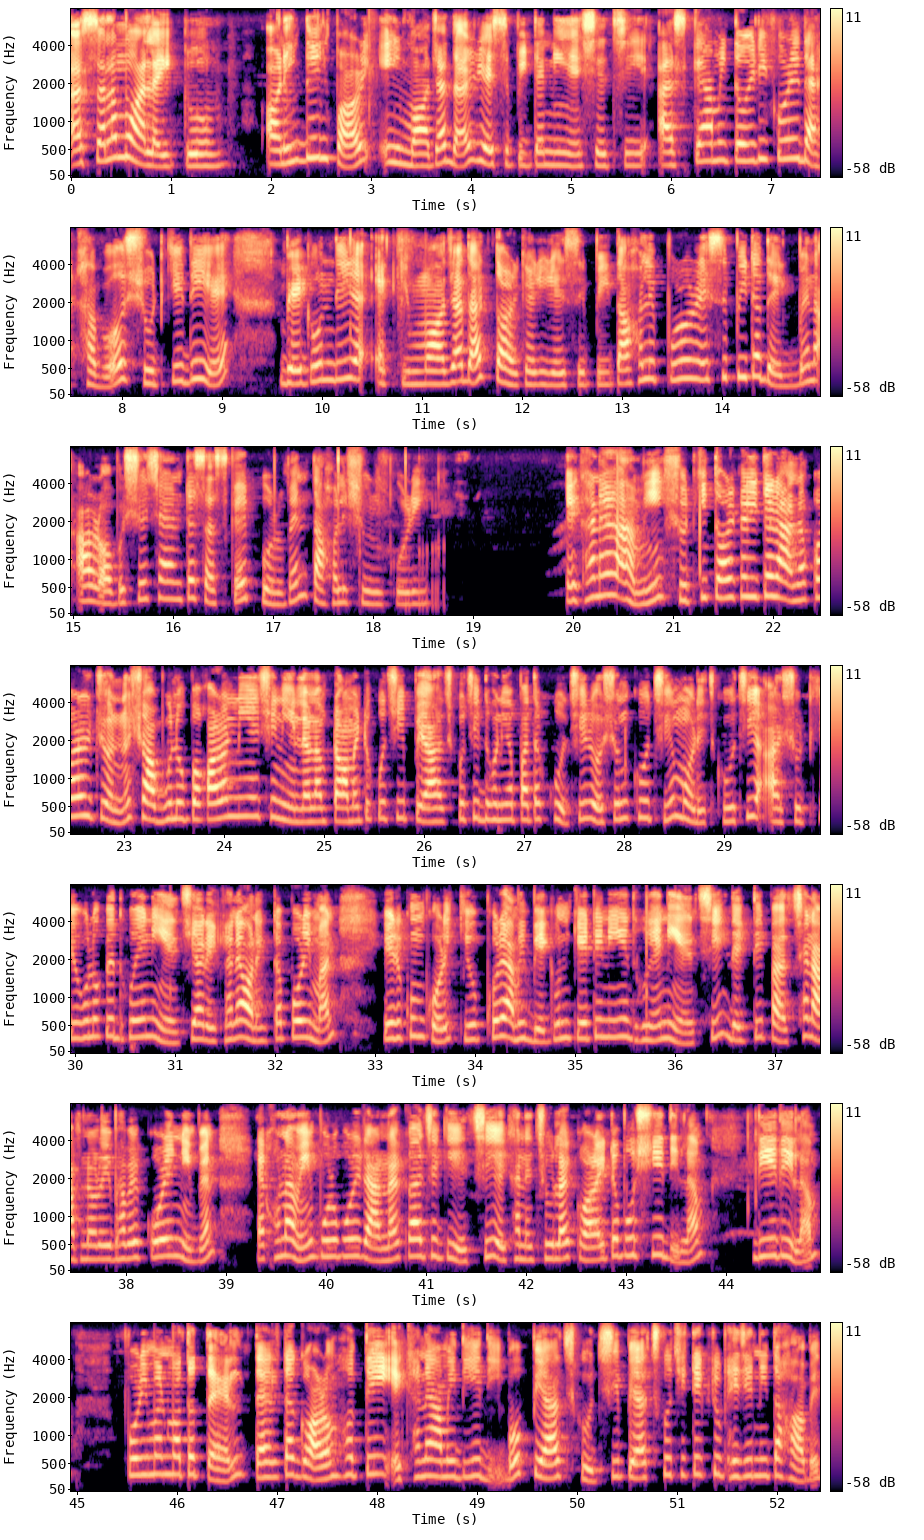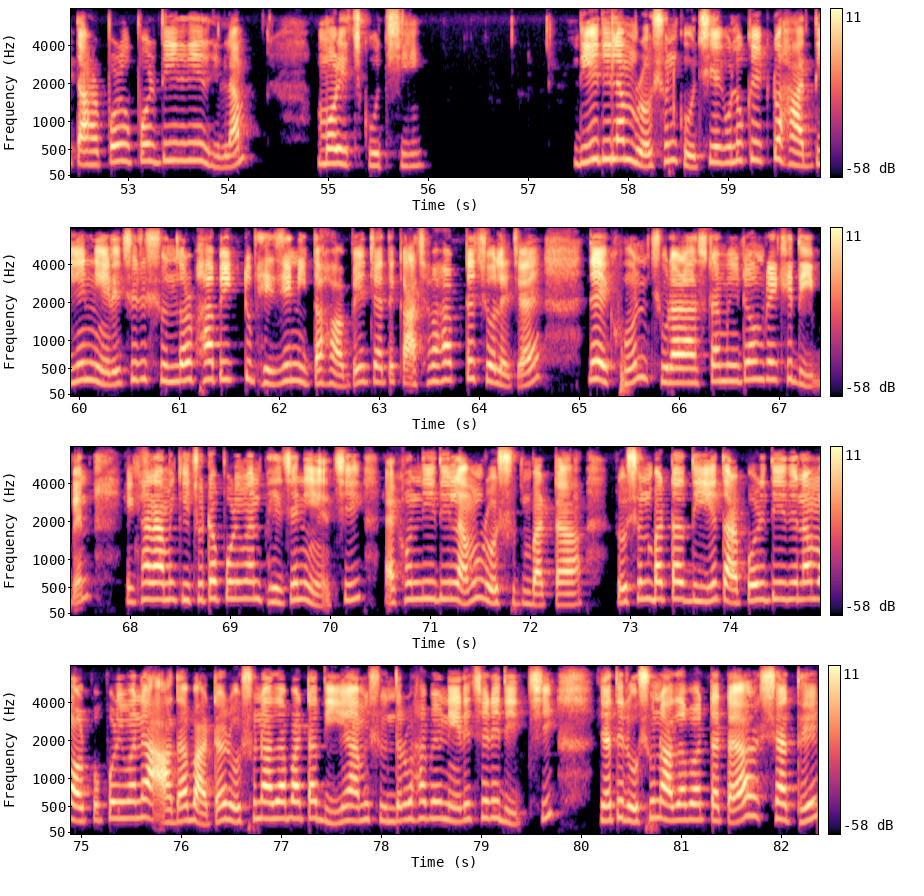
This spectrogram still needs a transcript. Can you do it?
আসসালামু আলাইকুম। অনেক দিন পর এই মজাদার রেসিপিটা নিয়ে এসেছি। আজকে আমি তৈরি করে দেখাবো শুটকি দিয়ে বেগুন দিয়ে একটি মজাদার তরকারি রেসিপি। তাহলে পুরো রেসিপিটা দেখবেন আর অবশ্যই চ্যানেলটা সাবস্ক্রাইব করবেন। তাহলে শুরু করি। এখানে আমি শুটকি তরকারিটা রান্না করার জন্য সবগুলো উপকরণ নিয়েছি। নিয়ে নিলাম টমেটো কুচি, পেঁয়াজ কুচি, ধনিয়া পাতা কুচি, রসুন কুচি, মরিচ কুচি আর শুটকিগুলোকে ধুয়ে নিয়েছি। আর এখানে অনেকটা পরিমাণ এরকম করে কিউব করে আমি বেগুন কেটে নিয়ে ধুয়ে নিয়েছি। দেখতেই পাচ্ছেন আপনারা এইভাবে করে নেবেন। এখন আমি পুরোপুরি রান্নার কাজে গিয়েছি। এখানে চুলায় কড়াইটা বসিয়ে দিলাম। দিয়ে দিলাম। পরিমাণ মতো তেল। তেলটা গরম হতেই এখানে আমি দিয়ে দিব পেঁয়াজ কুচি। পেঁয়াজ কুচিটা একটু ভেজে নিতে হবে। তারপর উপর দিয়ে দিয়ে দিলাম মরিচ কুচি। দিয়ে দিলাম রসুন কুচি। এগুলোকে একটু হাত দিয়ে নেড়ে চেড়ে সুন্দরভাবে একটু ভেজে নিতে হবে যাতে কাঁচা ভাবটা চলে যায়। দেখুন, চুলার আঁচটা মিডিয়াম রেখে দিবেন। এখানে আমি কিছুটা পরিমাণ ভেজে নিয়েছি। এখন দিয়ে দিলাম রসুন বাটা। রসুন বাটা দিয়ে তারপরে দিয়ে দিলাম অল্প পরিমাণে আদা বাটা। রসুন আদা বাটা দিয়ে আমি সুন্দরভাবে নেড়ে ছেড়ে দিচ্ছি যাতে রসুন আদা বাটাটার সাথে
